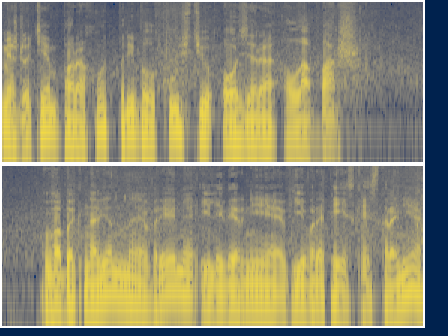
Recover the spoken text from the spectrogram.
Между тем пароход прибыл к устью озера Ла-Барш. В обыкновенное время, или вернее в европейской стране,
